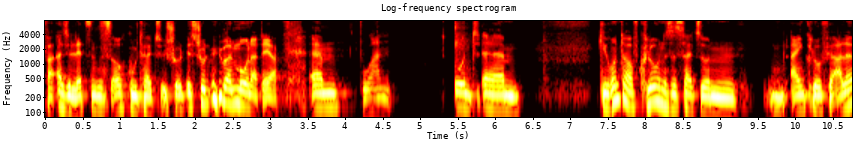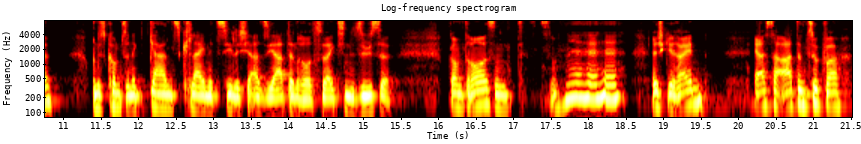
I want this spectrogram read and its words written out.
also letztens ist auch gut, halt schon, ist schon über einen Monat her. Ähm, Wuhan. und ähm, geh runter auf Klo und es ist halt so ein, ein Klo für alle. Und es kommt so eine ganz kleine, zierliche Asiatin raus, so eigentlich eine Süße. Kommt raus und so, ne, ich geh rein. Erster Atemzug war,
